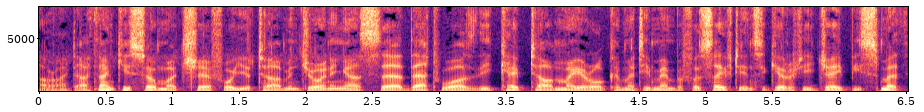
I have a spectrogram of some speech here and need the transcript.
All right. I thank you so much uh, for your time in joining us. Uh, that was the Cape Town Mayoral Committee member for Safety and Security, J.P. Smith.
